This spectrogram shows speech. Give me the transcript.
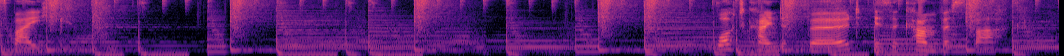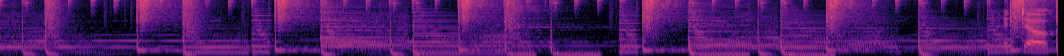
Spike. What kind of bird is a canvasback? A duck.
